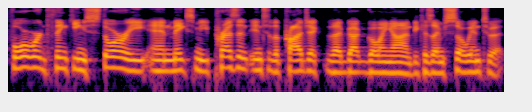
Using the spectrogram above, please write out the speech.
forward thinking story and makes me present into the project that I've got going on because I'm so into it.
